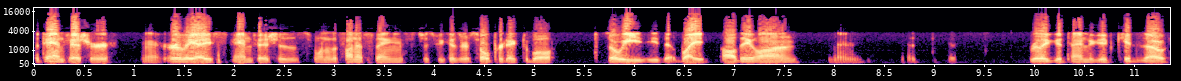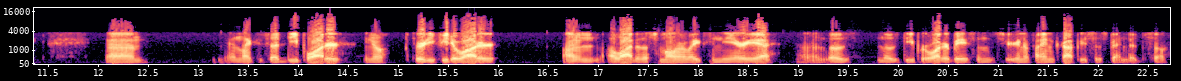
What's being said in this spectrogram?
the panfish are uh, early ice panfish is one of the funnest things just because they're so predictable, so easy to bite all day long. It's really good time to get kids out. Um, and like I said, deep water, you know, 30 feet of water on a lot of the smaller lakes in the area. Uh, those those deeper water basins, you're going to find crappie suspended. So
